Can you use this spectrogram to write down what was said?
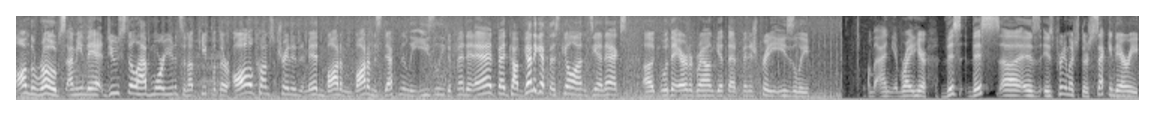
on the ropes. I mean, they do still have more units in upkeep, but they're all concentrated at mid and bottom. Bottom is definitely easily defended. And FedComp gonna get this kill on ZNX uh, with the air to ground, get that finish pretty easily. Um, and right here, this this uh, is is pretty much their secondary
